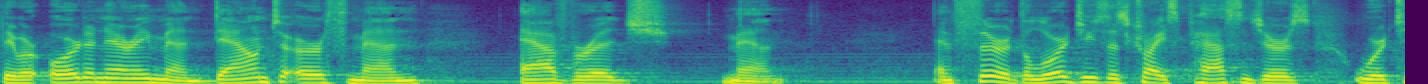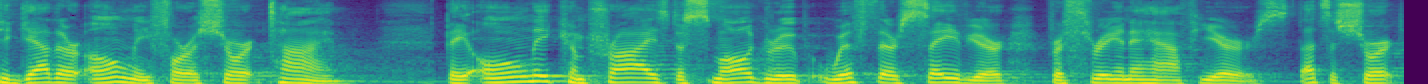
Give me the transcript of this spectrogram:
They were ordinary men, down to earth men, average men. And third, the Lord Jesus Christ passengers were together only for a short time. They only comprised a small group with their Savior for three and a half years. That's a short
